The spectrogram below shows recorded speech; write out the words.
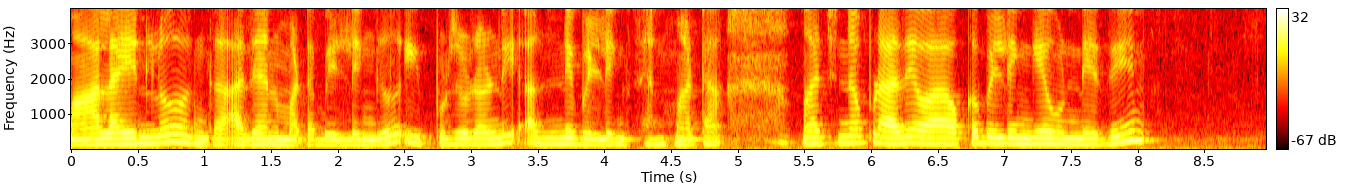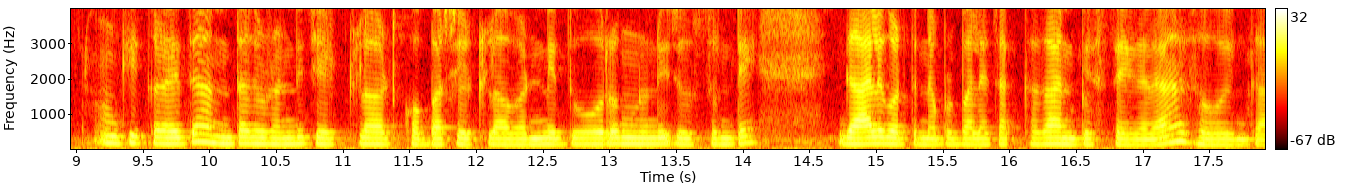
మా లైన్లో ఇంకా అదే అనమాట బిల్డింగ్. ఇప్పుడు చూడండి అన్ని బిల్డింగ్స్ అనమాట మా చిన్నప్పుడు అదే ఒక బిల్డింగే ఉండేది. ఇంక ఇక్కడైతే అంతా చూడండి చెట్లు అటు కొబ్బరి చెట్లు అవన్నీ దూరం నుండి చూస్తుంటే గాలి కొడుతున్నప్పుడు భలే చక్కగా అనిపిస్తాయి కదా. సో ఇంకా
